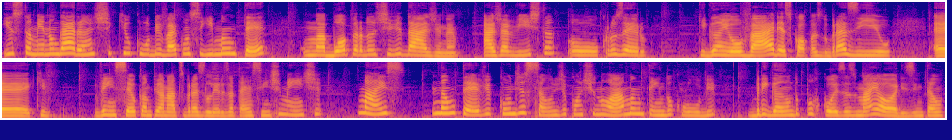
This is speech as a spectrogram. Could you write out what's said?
isso também não garante que o clube vai conseguir manter uma boa produtividade, né? Haja vista o Cruzeiro, que ganhou várias Copas do Brasil, é, que venceu campeonatos brasileiros até recentemente, mas não teve condição de continuar mantendo o clube brigando por coisas maiores. Então,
